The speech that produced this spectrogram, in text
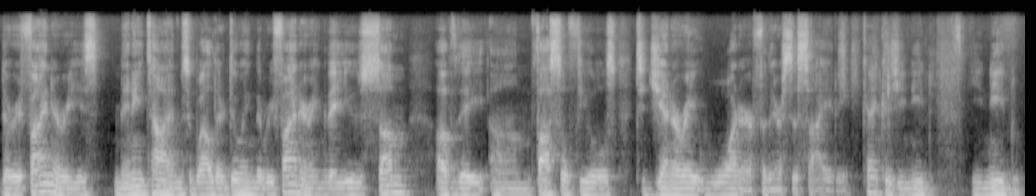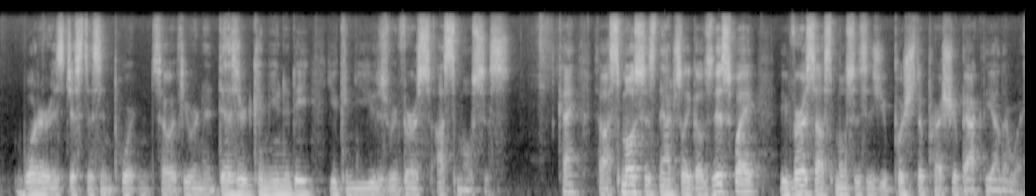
the refineries, many times while they're doing the refining, they use some of the um, fossil fuels to generate water for their society. Okay, because you need you need water is just as important. So if you're in a desert community, you can use reverse osmosis. Okay, so osmosis naturally goes this way. Reverse osmosis is you push the pressure back the other way.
